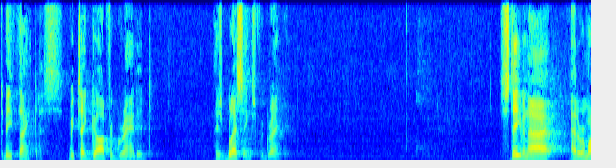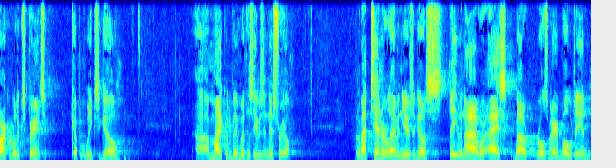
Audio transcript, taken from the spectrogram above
to be thankless. We take God for granted, His blessings for granted. Steve and I had a remarkable experience a couple of weeks ago. Uh, Mike would have been with us, he was in Israel. But about 10 or 11 years ago, Steve and I were asked by Rosemary Bolte and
